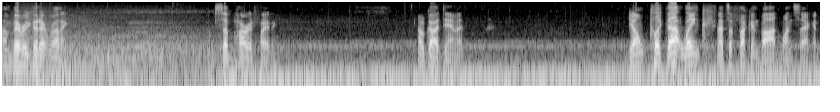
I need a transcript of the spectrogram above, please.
I'm very good at running. I'm subpar at fighting. Oh god damn it. Don't click that link. That's a fucking bot. One second.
